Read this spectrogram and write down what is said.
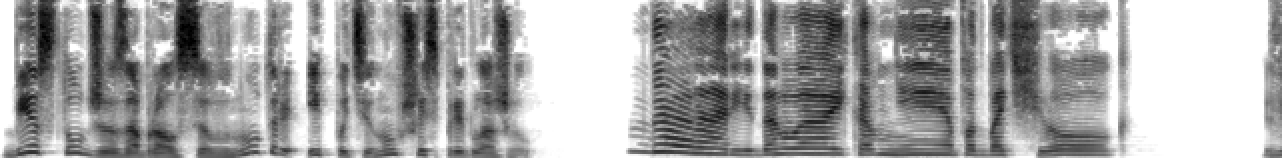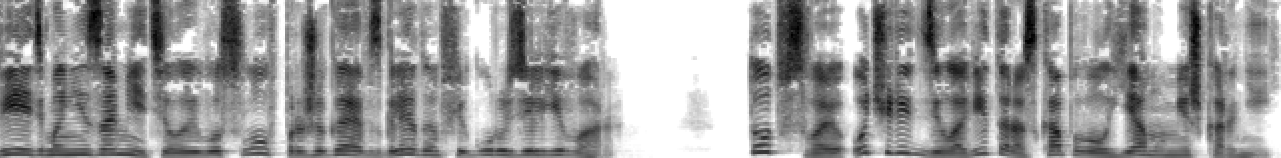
Бес тут же забрался внутрь и, потянувшись, предложил. «Дарья, давай ко мне под бочок». Ведьма не заметила его слов, прожигая взглядом фигуру Зельевара. Тот, в свою очередь, деловито раскапывал яму меж корней.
